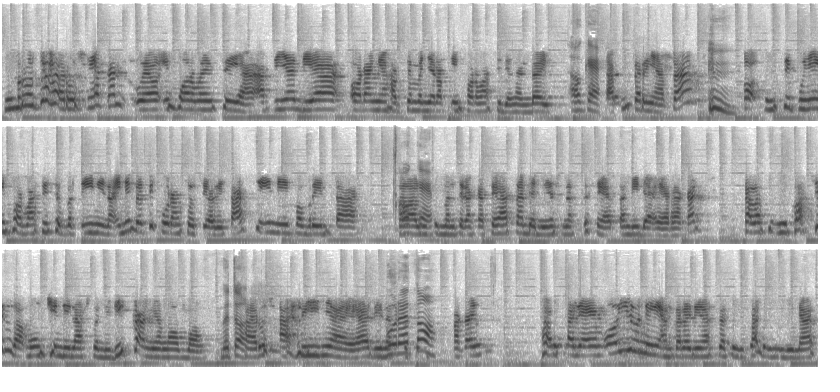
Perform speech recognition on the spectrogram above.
guru tuh harusnya kan well informasi ya. Artinya dia orang yang harusnya menyerap informasi dengan baik. Oke. Okay. tapi ternyata kok mesti punya informasi seperti ini? Nah ini berarti kurang sosialisasi ini pemerintah. Melalui okay. Kementerian Kesehatan dan Dinas Kesehatan di daerah kan kalau ini vaksin nggak mungkin dinas pendidikan yang ngomong Betul. harus ahlinya ya dinas Bu Retno. makanya harus ada MOU nih antara dinas kesehatan dan dinas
